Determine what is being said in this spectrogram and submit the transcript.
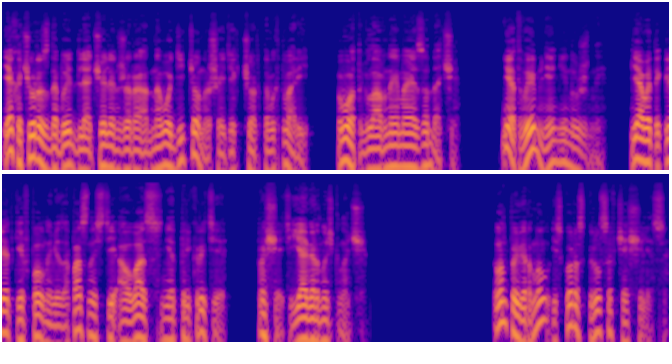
Я хочу раздобыть для Челленджера одного детеныша этих чертовых тварей. Вот главная моя задача. Нет, вы мне не нужны. Я в этой клетке в полной безопасности, а у вас нет прикрытия. Прощайте, я вернусь к ночи. Он повернул и скоро скрылся в чаще леса.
